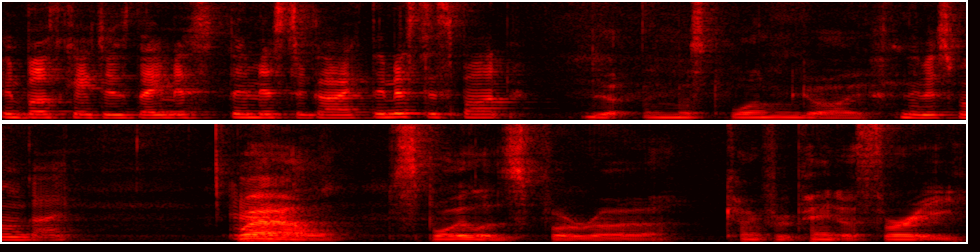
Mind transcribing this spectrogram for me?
in both cases they missed they missed a guy. They missed a spot. Yeah, they missed one guy. They missed one guy. Um, Wow. Spoilers for uh, Kung Fu Panda 3.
